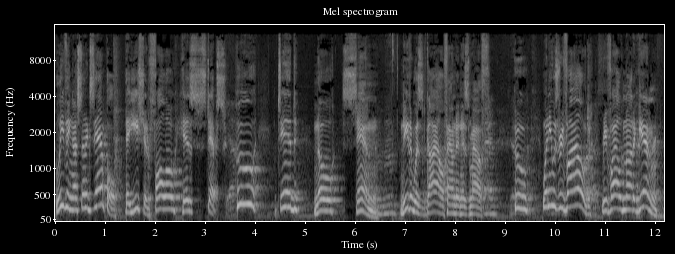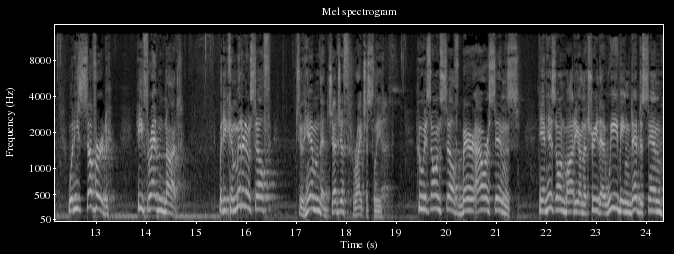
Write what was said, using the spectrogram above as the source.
leaving us an example that ye should follow his steps. Who did no sin? Neither was guile found in his mouth. Who when he was reviled reviled not again. When he suffered he threatened not. But he committed himself to him that judgeth righteously who his own self bare our sins in his own body on the tree, that we, being dead to sin,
